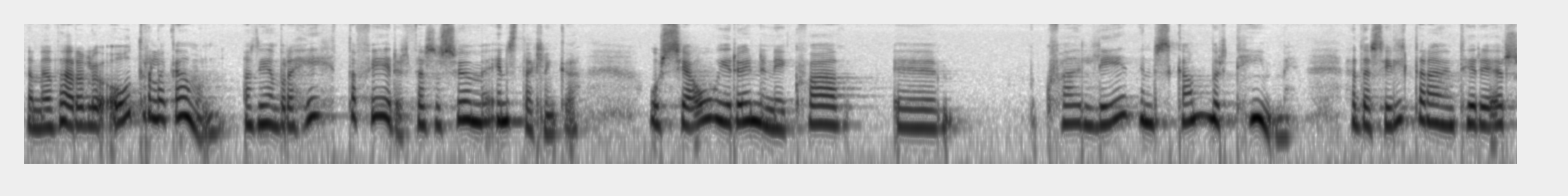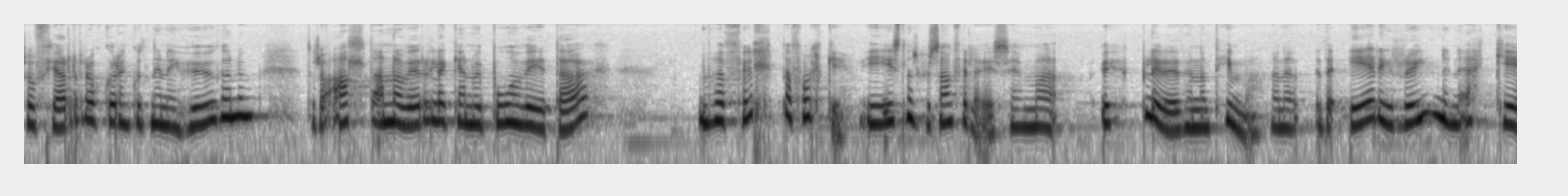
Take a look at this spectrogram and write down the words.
þannig að það er alveg ótrúlega gaman að því að bara hitta fyrir þessa sömu einstaklinga og sjá í rauninni hvað um, hvað er liðin skammur tími? Þetta síldaræfintýri er svo fjarr okkur einhvern veginn í huganum. Þetta er svo allt annað veruleikja en við búum við í dag. Og það af fólki í íslensku samfélagi sem að upplifið þennan tíma. Þannig að þetta er í rauninni ekki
